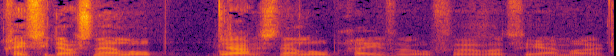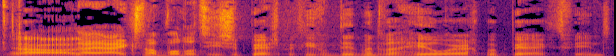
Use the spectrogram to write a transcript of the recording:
Geeft hij nou snel op? Ja. Wil je Snel opgeven? Of eh, wat vind jij, Mark? Ja, Nou ja, ik snap wel dat hij zijn perspectief op dit moment wel heel erg beperkt vindt.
